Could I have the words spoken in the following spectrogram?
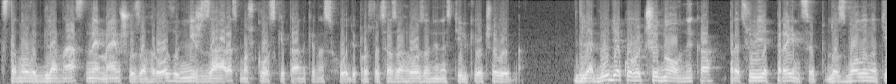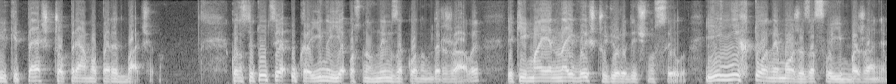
становить для нас не меншу загрозу, ніж зараз московські танки на сході. Просто ця загроза не настільки очевидна. Для будь-якого чиновника працює принцип дозволено тільки те, що прямо передбачено. Конституція України є основним законом держави, який має найвищу юридичну силу. Її ніхто не може за своїм бажанням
